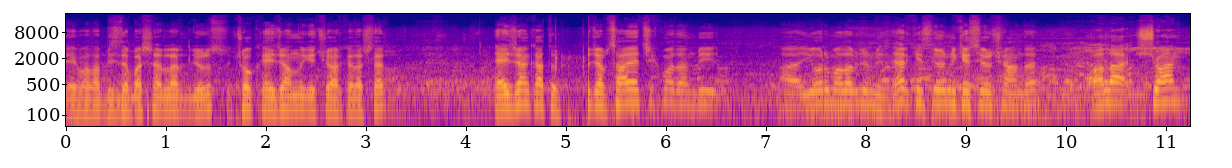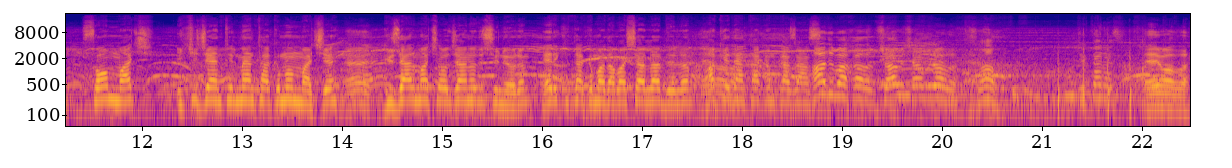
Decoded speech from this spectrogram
Eyvallah. Biz de başarılar diliyoruz. Çok heyecanlı geçiyor arkadaşlar. Heyecan katın. Hocam sahaya çıkmadan bir yorum alabilir miyiz? Herkesin önünü kesiyoruz şu anda. Valla şu an son maç. iki centilmen takımın maçı. Evet. Güzel maç olacağını düşünüyorum. Her iki takıma da başarılar dilerim. Hak Eyvallah. eden takım kazansın. Hadi bakalım Şami Şamiroğlu. Sağ ol. Eyvallah.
